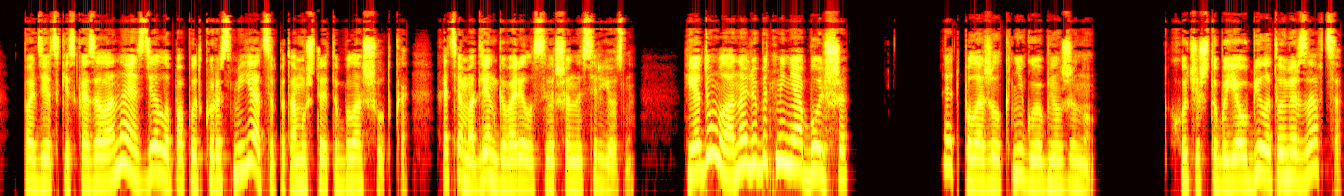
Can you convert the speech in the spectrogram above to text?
— по-детски сказала она и сделала попытку рассмеяться, потому что это была шутка, хотя Мадлен говорила совершенно серьезно. «Я думала, она любит меня больше». Эд положил книгу и обнял жену. «Хочешь, чтобы я убил этого мерзавца?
